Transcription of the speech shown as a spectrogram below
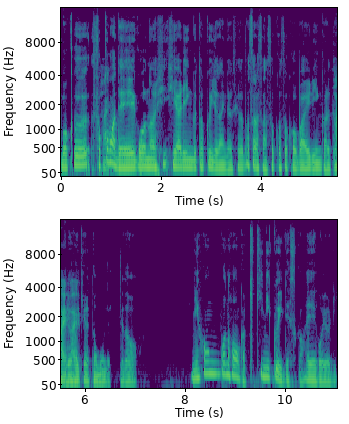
僕、そこまで英語のヒ,、ヒアリング得意じゃないんですけど、バサラさんそこそこバイリンガルと両方いけると思うんですけど、日本語の方が聞きにくいですか？英語より。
